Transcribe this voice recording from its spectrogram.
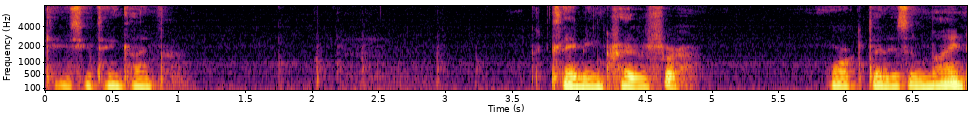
in case you think I'm claiming credit for work that isn't mine.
